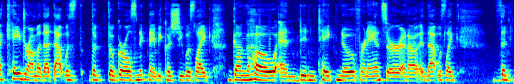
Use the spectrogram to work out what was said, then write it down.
a K drama that that was the, the girl's nickname because she was like gung ho and didn't take no for an answer. And, I, and that was like, the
